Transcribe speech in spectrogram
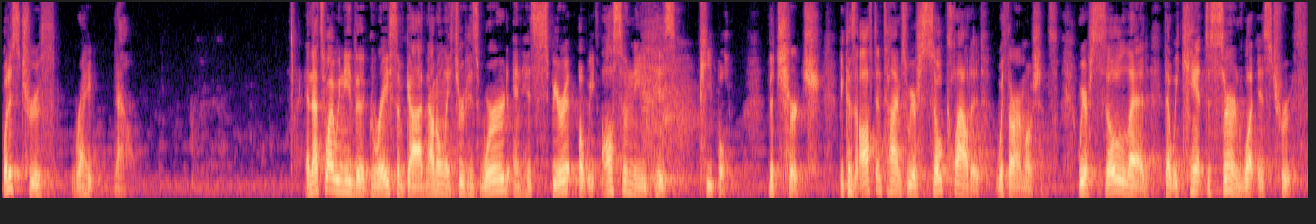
What is truth right now? And that's why we need the grace of God, not only through His Word and His Spirit, but we also need His people, the church. Because oftentimes we are so clouded with our emotions. We are so led that we can't discern what is truth.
